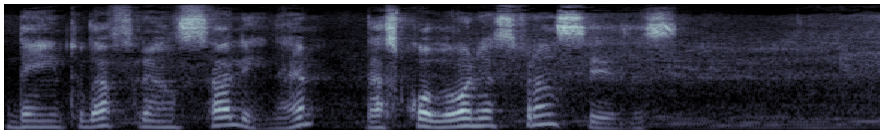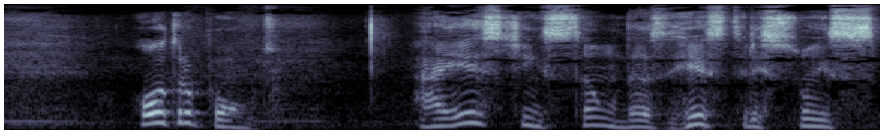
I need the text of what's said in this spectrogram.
dentro da França ali, né? Das colônias francesas. Outro ponto, a extinção das restrições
